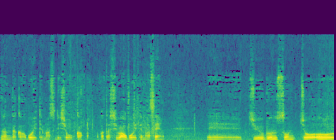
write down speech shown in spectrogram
ーなんだか覚えてますでしょうか？私は覚えてません。えー十分尊重。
